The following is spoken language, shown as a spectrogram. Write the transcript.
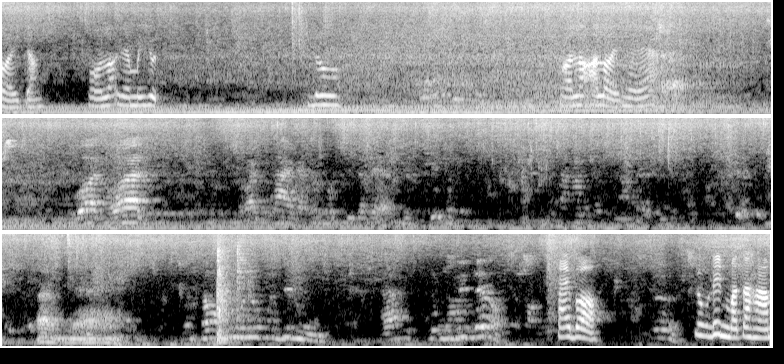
ร่อยจังหัวเราะยังไม่หยุด ดูหัวเราะอร่อยแท้วันวันใครบอก ลูกดิ้นมาตะหำ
